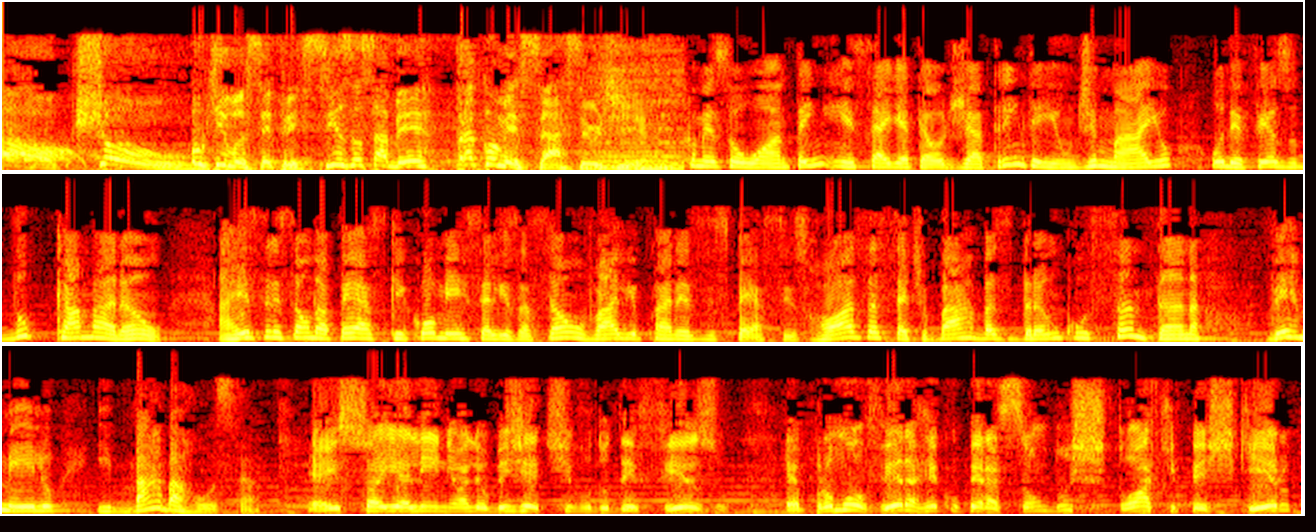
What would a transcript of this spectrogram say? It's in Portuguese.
Talk Show! O que você precisa saber para começar seu dia. Começou ontem e segue até o dia 31 de maio o defeso do camarão. A restrição da pesca e comercialização vale para as espécies rosa, sete barbas, branco, santana, vermelho e barba rossa. É isso aí, Aline. Olha, o objetivo do defeso é promover a recuperação do estoque pesqueiro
